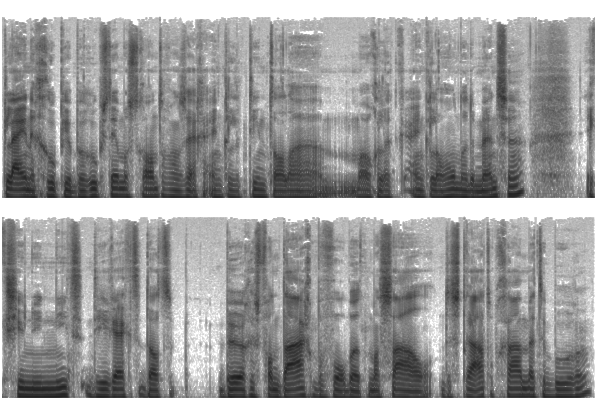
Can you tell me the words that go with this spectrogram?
kleine groepje beroepsdemonstranten van zeggen enkele tientallen, mogelijk enkele honderden mensen. Ik zie nu niet direct dat burgers vandaag bijvoorbeeld massaal de straat op gaan met de boeren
